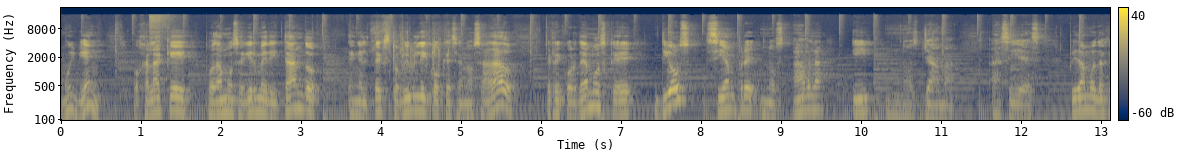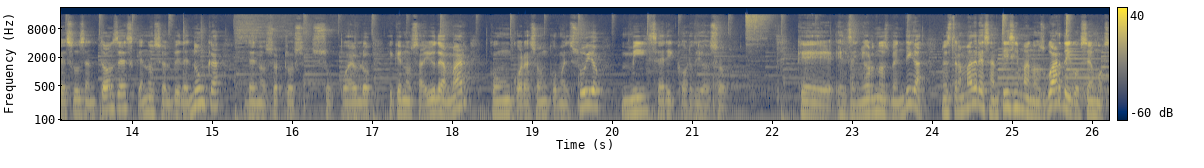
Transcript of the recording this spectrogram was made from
Muy bien, ojalá que podamos seguir meditando en el texto bíblico que se nos ha dado. Recordemos que Dios siempre nos habla y nos llama. Así es. Pidamos a Jesús entonces que no se olvide nunca de nosotros su pueblo y que nos ayude a amar con un corazón como el suyo, misericordioso. Que el Señor nos bendiga, nuestra Madre Santísima nos guarde y gocemos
